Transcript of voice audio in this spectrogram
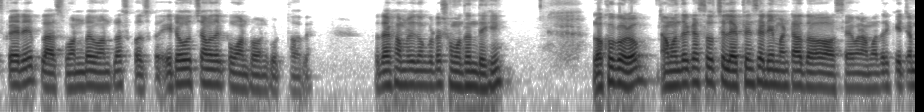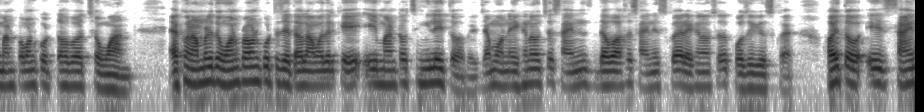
স্কোয়ারে plus one by one plus cos square এটা হচ্ছে আমাদেরকে ওয়ান প্রমাণ করতে হবে। তো দেখো, আমরা যদি অঙ্কটা সমাধান দেখি। লক্ষ্য করো, আমাদের কাছে হচ্ছে লেফট হ্যান্ড সাইডে মানটা দেওয়া আছে। এবং আমাদেরকে এটার মান প্রমাণ করতে হবে হচ্ছে ওয়ান এখন আমরা যদি ওয়ান প্রমাণ করতে যাই, তাহলে আমাদেরকে এই মানটা হচ্ছে মিলাইতে হবে। যেমন এখানে হচ্ছে সাইন দেওয়া আছে সাইন স্কোয়ার এখানে হচ্ছে কোসেক স্কোয়ার হয়তো এই সাইন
